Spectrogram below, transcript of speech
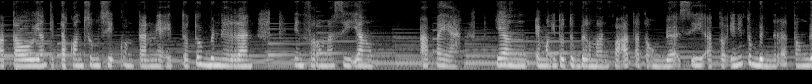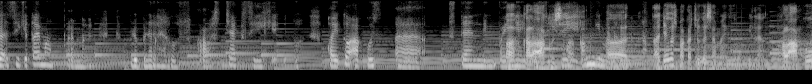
atau yang kita konsumsi kontennya itu tuh beneran informasi yang apa ya yang emang itu tuh bermanfaat atau enggak sih? Atau ini tuh bener atau enggak sih? Kita emang pernah bener-bener harus cross check sih kayak gitu. Kalau itu aku uh, standing pointnya oh, kalau aku sih, sih kamu gimana? uh, tadi aku sepakat juga sama yang kamu bilang. Kalau aku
